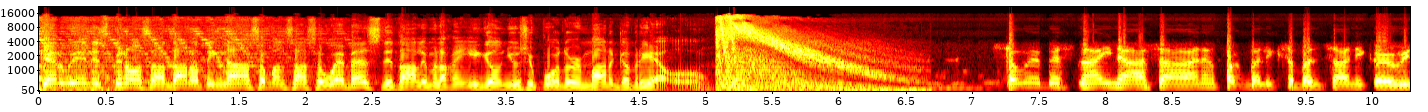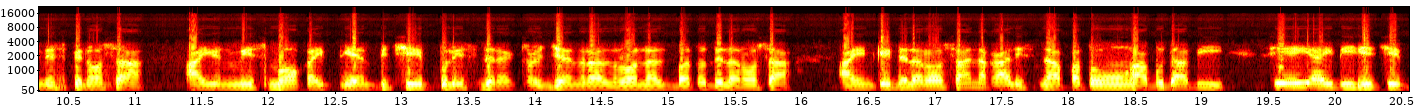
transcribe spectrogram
Kerwin Espinosa darating na sa bansa sa Webes. Detalye mula kay Eagle News reporter Mar Gabriel. Sa Webes na inaasahan ang pagbalik sa bansa ni Kerwin Espinosa ayon mismo kay PNP Chief Police Director General Ronald Bato de la Rosa. Ayon kay de la Rosa, nakaalis na patungong Abu Dhabi si AIDG Chief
